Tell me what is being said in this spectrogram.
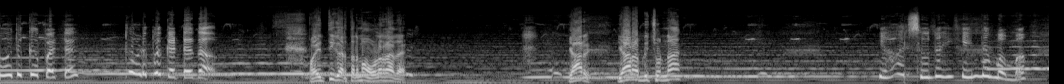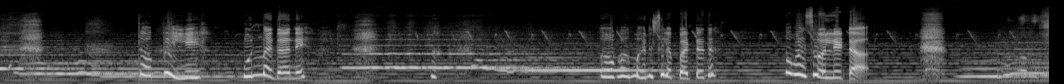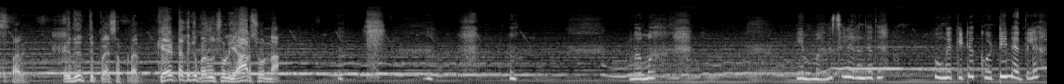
ஒதுக்கப்பட்ட துடுப்பு கட்டதா? பைத்தியகாரத்தனமா உளராத யாரு? யார் அப்படி சொன்னா? யார் சொன்னா என்ன மாமா? தப்பு இல்லையே உண்மைதானே? அவ மனசுல பட்டது அவ சொல்லிட்டா. பாரு. எதிர்த்து பேசக்கூடாது கேட்டதுக்கு பதில் சொல்லு யார் சொன்னா? மாமா என் மனசுல இருந்தது உங்ககிட்ட கொட்டினதுல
